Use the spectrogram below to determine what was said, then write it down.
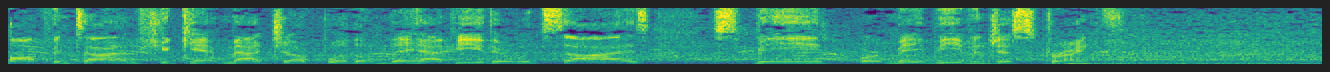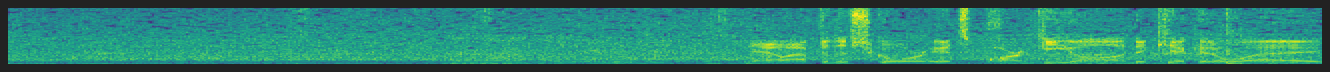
oftentimes you can't match up with them. They have you either with size, speed, or maybe even just strength. Now after the score, it's Parkey on to kick it away.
